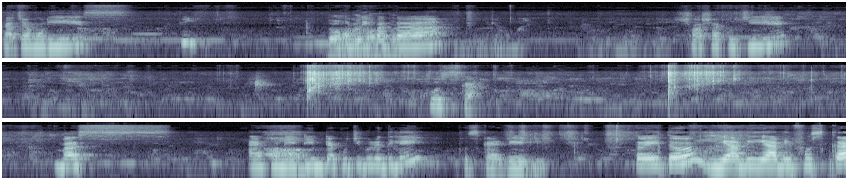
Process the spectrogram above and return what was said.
কাঁচামরিচ ধনে পাতা শশা কুচি ফুচকা। বাস এখন এই ডিমটা কুচি করে দিলেই ফুচকা রেডি তো এই তো ইয়ামি ইয়ামি ফুচকা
